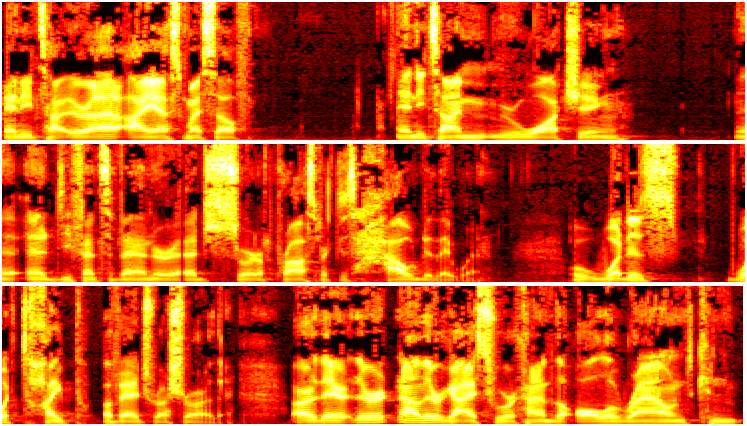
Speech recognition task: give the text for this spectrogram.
anytime, or I ask myself anytime you're watching a defensive end or edge sort of prospect is how do they win? What is what type of edge rusher are they? Are there there now there are guys who are kind of the all around can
